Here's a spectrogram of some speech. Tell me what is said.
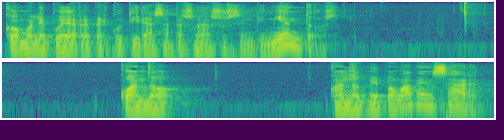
cómo le puede repercutir a esa persona sus sentimientos. Cuando, cuando me pongo a pensar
